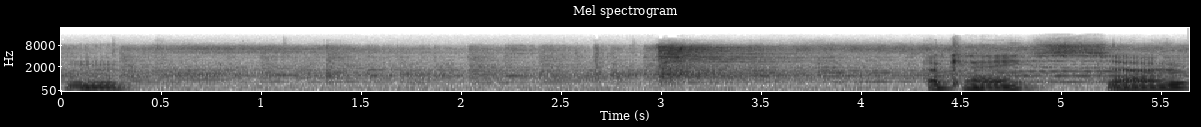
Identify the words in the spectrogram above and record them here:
Hmm. Okay, so.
